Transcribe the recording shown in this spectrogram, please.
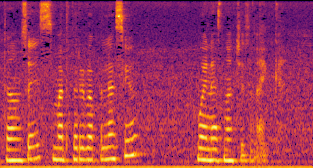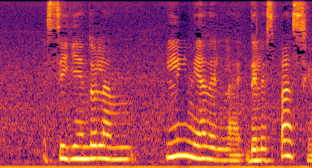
Entonces, Marta Riva Palacio, buenas noches, Laika. Siguiendo la línea del espacio,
